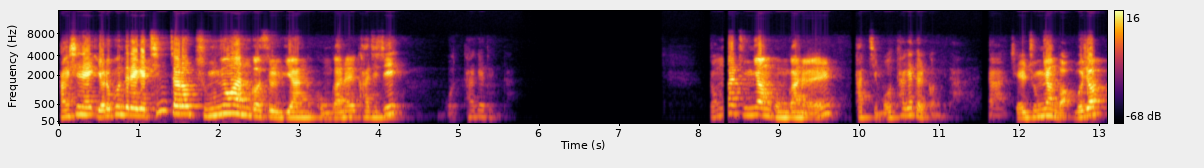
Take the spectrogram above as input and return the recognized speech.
당신의 여러분들에게 진짜로 중요한 것을 위한 공간을 가지지 못하게 된다. 정말 중요한 공간을 갖지 못하게 될 겁니다. 자, 제일 중요한 거 뭐죠?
